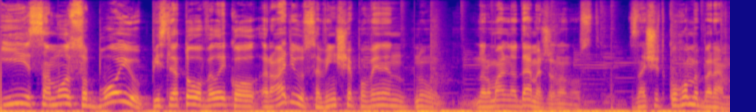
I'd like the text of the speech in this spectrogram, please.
і само собою, після того великого радіуса, він ще повинен, ну, нормально демеджа наносити. Значить, кого ми беремо?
